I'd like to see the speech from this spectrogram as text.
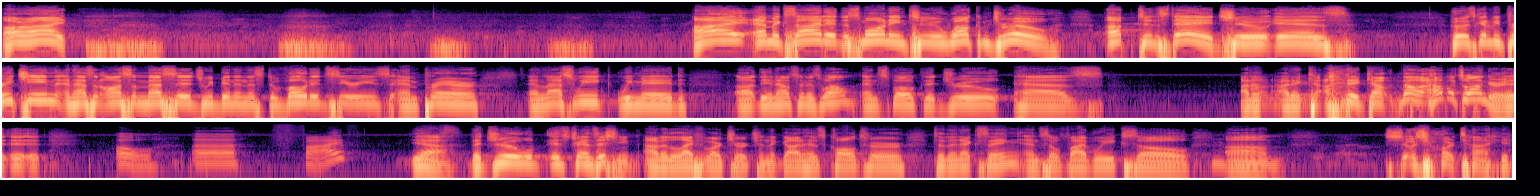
All right. I am excited this morning to welcome Drew up to the stage, who is who is going to be preaching and has an awesome message. We've been in this devoted series and prayer, and last week we made uh, the announcement as well and spoke that Drew has. I don't. I, I didn't. don't Count, I didn't count. No. How much longer? It, it, it, Oh, uh, five? Yeah, that Drew is transitioning out of the life of our church, and that God has called her to the next thing. And so five weeks, so um, short, short time. Yeah.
